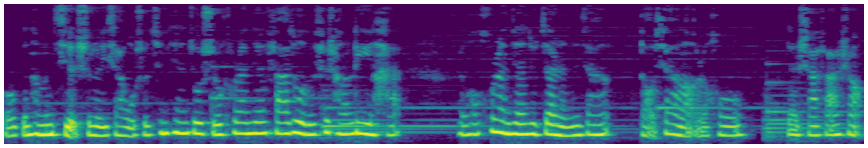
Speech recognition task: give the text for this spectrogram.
我跟他们解释了一下，我说：“今天就是忽然间发作的非常厉害，然后忽然间就在人家家倒下了，然后在沙发上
